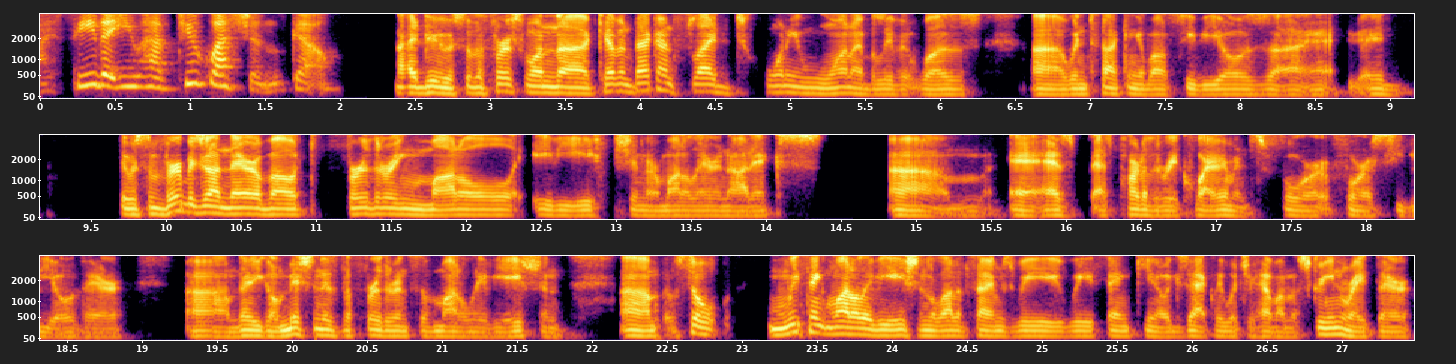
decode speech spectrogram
I see that you have two questions. Go. I do. So the first one, uh, Kevin, back on slide 21, I believe it was, uh, when talking about CBOs, uh, it, there was some verbiage on there about furthering model aviation or model aeronautics um, as as part of the requirements for for a CBO there. Um, there you go. Mission is the furtherance of model aviation. Um, so when we think model aviation, a lot of times we we think you know exactly what you have on the screen right there.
